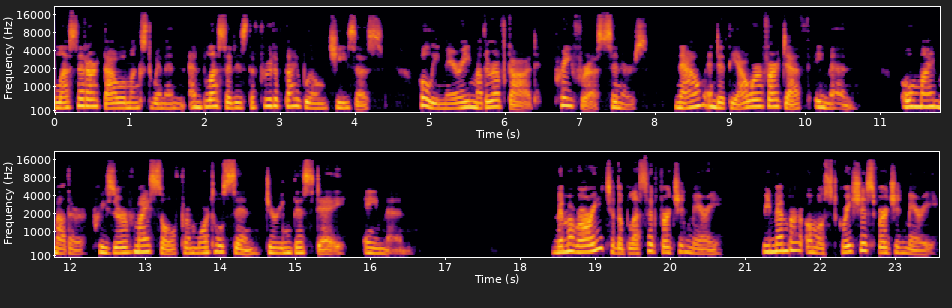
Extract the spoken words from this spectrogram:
Blessed art thou amongst women, and blessed is the fruit of thy womb, Jesus. Holy Mary, Mother of God, pray for us sinners, now and at the hour of our death. Amen. O my Mother, preserve my soul from mortal sin during this day. Amen. Memorare to the Blessed Virgin Mary. Remember, O most gracious Virgin Mary,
